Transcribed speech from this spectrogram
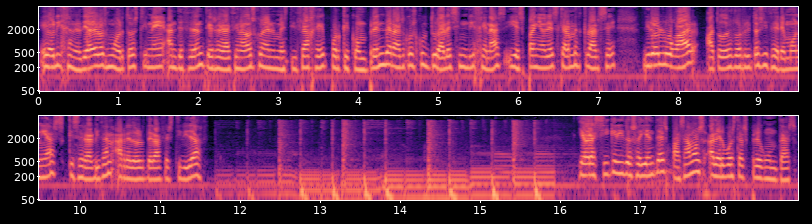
El origen del Día de los Muertos tiene antecedentes relacionados con el mestizaje porque comprende rasgos culturales indígenas y españoles que al mezclarse dieron lugar a todos los ritos y ceremonias que se realizan alrededor de la festividad. Y ahora sí, queridos oyentes, pasamos a leer vuestras preguntas.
